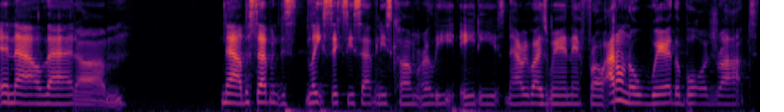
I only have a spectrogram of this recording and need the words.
and now that um, now the 70s, late 60s, 70s come, early 80s. Now everybody's wearing their fro. I don't know where the ball dropped,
